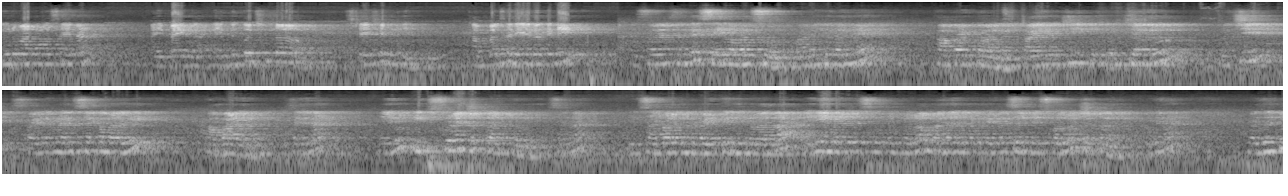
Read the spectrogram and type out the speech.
ఊరు వాళ్ళు చూసైనా అయిపోయిందా. ఎందుకు వచ్చిందో స్టేషన్కి? కంపల్సరీ అనేది ఎస్ఓఎస్ అంటే సేవ్ అవర్స్ సోల్ మనల్ని మనమే కాపాడుకోవాలి. పై నుంచి వచ్చారు వచ్చి స్పైడర్ మ్యాన్స్ లెక్క మనల్ని కాపాడాలి. సరేనా? నేను టిప్స్ కూడా చెప్తాను సరేనా? ఈ సభలో బయటకు వెళ్ళిన తర్వాత ఏ ఎమర్జెన్సీ ఉంటుందో మనల్ని మనం ఎట్లా సేవ్ చేసుకోవాలో చెప్తాను. ఓకేనా? ప్రజెంట్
